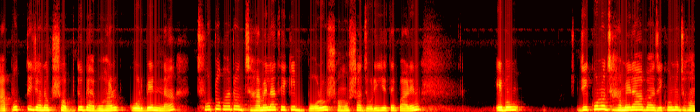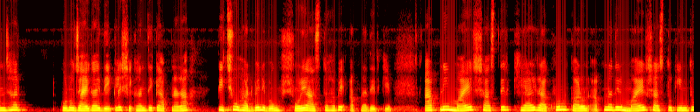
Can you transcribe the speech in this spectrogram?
আপত্তিজনক শব্দ ব্যবহার করবেন না। ছোটোখাটো ঝামেলা থেকে বড় সমস্যা জড়িয়ে যেতে পারেন এবং যে কোনো ঝামেলা বা যে কোনো ঝঞ্ঝাট কোনো জায়গায় দেখলে সেখান থেকে আপনারা পিছু হাঁটবেন এবং সরে আসতে হবে আপনাদেরকে। আপনি মায়ের স্বাস্থ্যের খেয়াল রাখুন কারণ আপনাদের মায়ের স্বাস্থ্য কিন্তু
